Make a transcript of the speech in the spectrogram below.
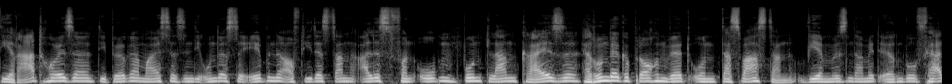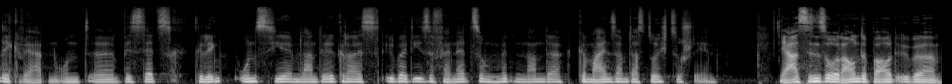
die Rathäuser, die Bürgermeister sind die unterste Ebene, auf die das dann alles von oben, Bund, Land, Kreise heruntergebrochen wird und das war's dann. Wir müssen damit irgendwo fertig werden und äh, bis jetzt gelingt uns hier im Land-Dill-Kreis über diese Vernetzung miteinander gemeinsam das durchzustehen. Ja, es sind so roundabout über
